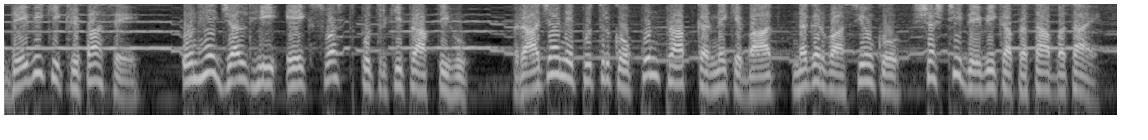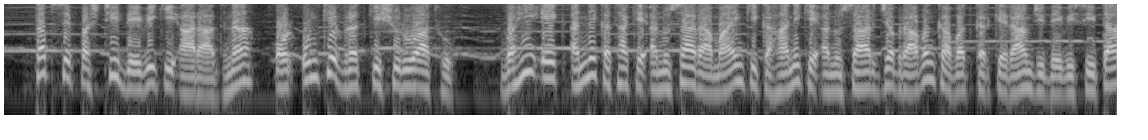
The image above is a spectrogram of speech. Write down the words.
देवी की कृपा से उन्हें जल्द ही एक स्वस्थ पुत्र की प्राप्ति हुई। राजा ने पुत्र को पुनः प्राप्त करने के बाद नगर वासियों को षष्ठी देवी का प्रताप बताए। तब से पष्ठी देवी की आराधना और उनके व्रत की शुरुआत हुई। वहीं एक अन्य कथा के अनुसार रामायण की कहानी के अनुसार जब रावण का वध करके राम जी देवी सीता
